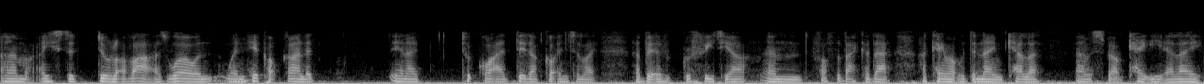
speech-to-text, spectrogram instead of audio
um, I used to do a lot of art as well, and when hip hop kind of, you know, took quite a did, I got into like a bit of graffiti art, and off the back of that, I came up with the name Kela, um, spelled K-E-L-A,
